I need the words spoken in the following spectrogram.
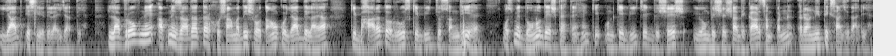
याद इसलिए दिलाई जाती है। लवरोव ने अपने ज़्यादातर खुशामदी श्रोताओं को याद दिलाया कि भारत और रूस के बीच जो संधि है, उसमें दोनों देश कहते हैं कि उनके बीच एक विशेष एवं विशेषाधिकार संपन्न रणनीतिक साझेदारी है।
